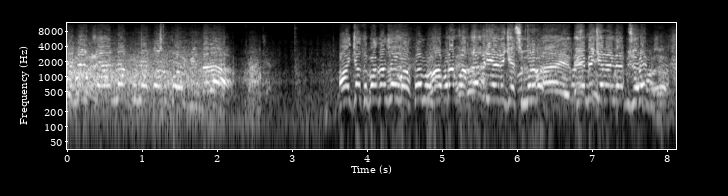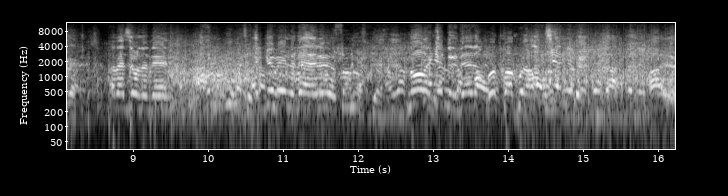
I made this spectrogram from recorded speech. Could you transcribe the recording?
Hemen cehennem bu ne doğru koy Ha getir bagaja tamam. Ha bırak bak da bir yere geçsin bunu bir gelenler biz öyle. Ben zorda değil. Göbeğiyle de Ne olur getir de. Bırak kalk koy. Hayır.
